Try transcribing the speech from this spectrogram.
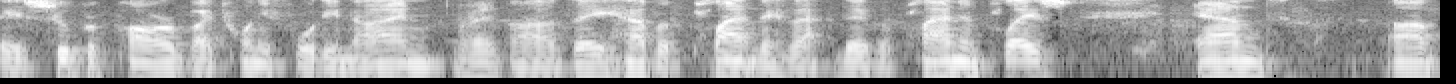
a superpower by 2049. Right. Uh, they have a plan. They have a, they have a plan in place, and uh,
